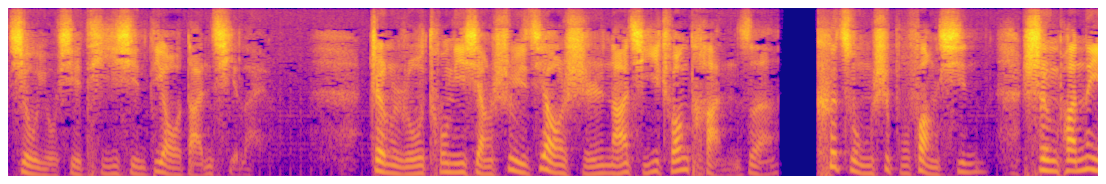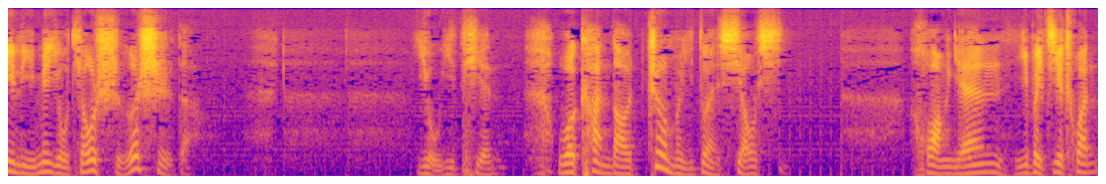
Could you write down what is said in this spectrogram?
就有些提心吊胆起来，正如同你想睡觉时拿起一床毯子，可总是不放心，生怕那里面有条蛇似的。有一天，我看到这么一段消息：谎言已被揭穿。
